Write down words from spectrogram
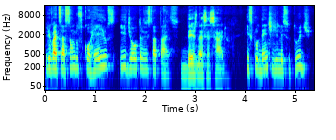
Privatização dos Correios e de outras estatais. Desnecessário. Excludente de licitude.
